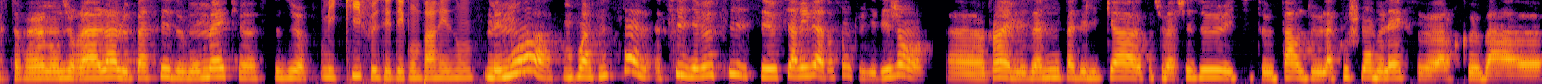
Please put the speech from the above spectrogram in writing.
c'était vraiment dur. Là, là, le passé de mon mec, euh, c'était dur. Mais qui faisait des comparaisons? Mais moi Moi toute seule Si, il y avait aussi... C'est aussi arrivé, attention, qu'il y ait des gens, quand même, les amis pas délicats, quand tu vas chez eux et qui te parlent de l'accouchement de l'ex, alors que, bah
